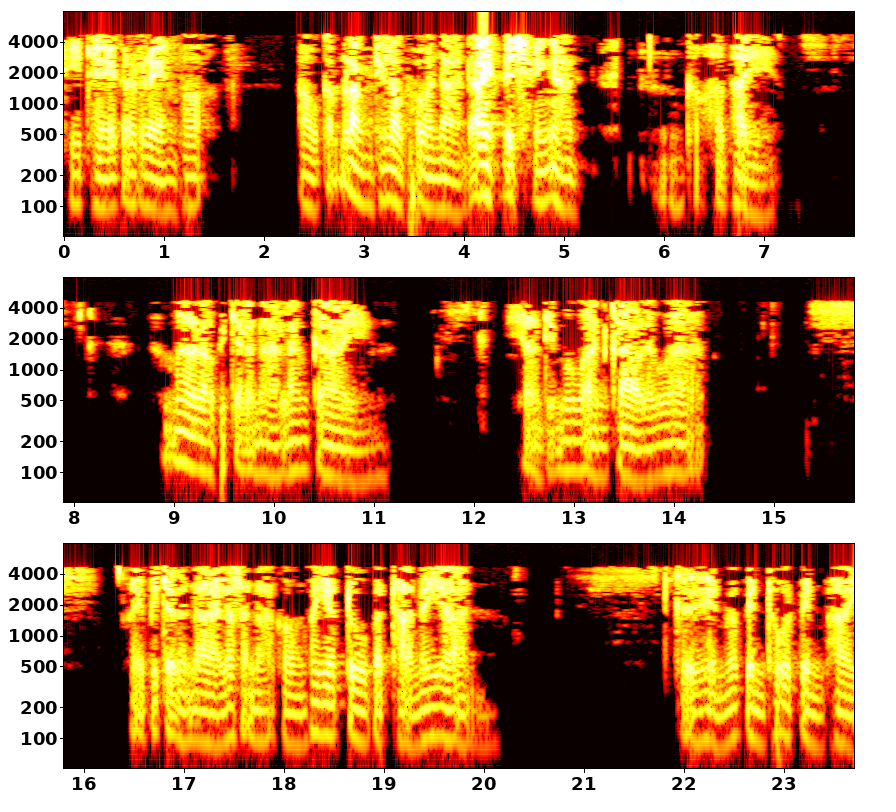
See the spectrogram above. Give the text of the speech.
ที่แท้ก็แรงเพราะเอากำลังที่เราภาวนาได้ไปใช้งานขออภัย เมื่อเราพิจารณาร่างกาย อย่างที่เมื่อวานกล่าวแล้วว่า ให้พิจารณาลักษณะของพยตูปัฏฐานญาณคือเห็นว่าเป็นโทษเป็นภัย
